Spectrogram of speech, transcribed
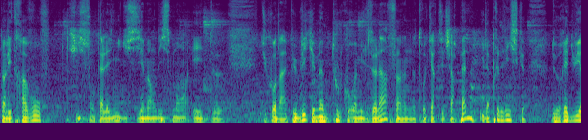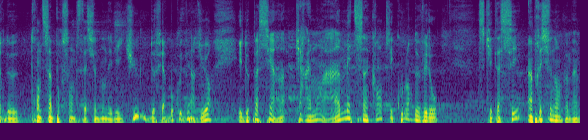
dans les travaux qui sont à la limite du 6e arrondissement et de, du cours de la République et même tout le cours Émile Zola, notre quartier de Charpennes, il a pris le risque de réduire de 35% le stationnement des véhicules, de faire beaucoup de verdure et de passer carrément à 1m50 les couloirs de vélo. Ce qui est assez impressionnant quand même.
